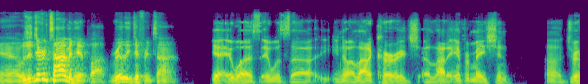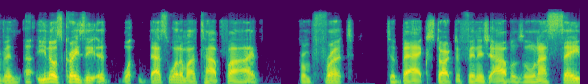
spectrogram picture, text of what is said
Uh, it was a different time in hip hop, really different time. Yeah, it was. It was, uh, you know, a lot of courage, a lot of information uh, driven. Uh, you know, it's crazy. It, what, that's one of my top five from front to back, start to finish albums. And when I say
